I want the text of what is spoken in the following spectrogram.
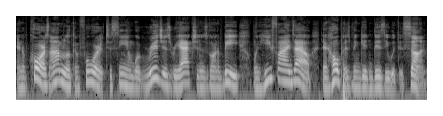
And of course, I'm looking forward to seeing what Ridge's reaction is going to be when he finds out that Hope has been getting busy with his son.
